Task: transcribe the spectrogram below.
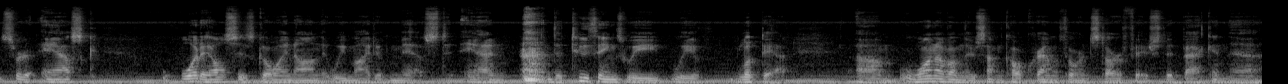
sort of ask what else is going on that we might have missed. And the two things we we have looked at, um, one of them there's something called crown thorn starfish that back in the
